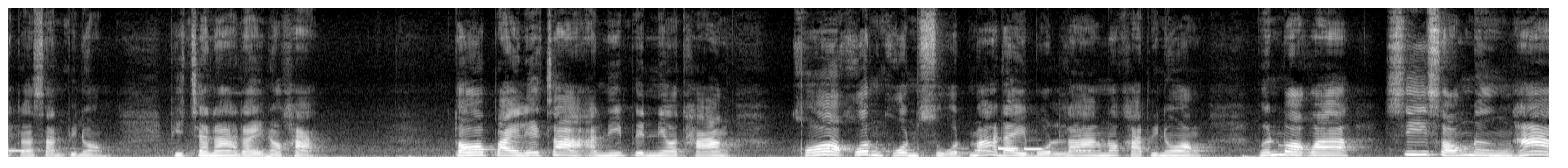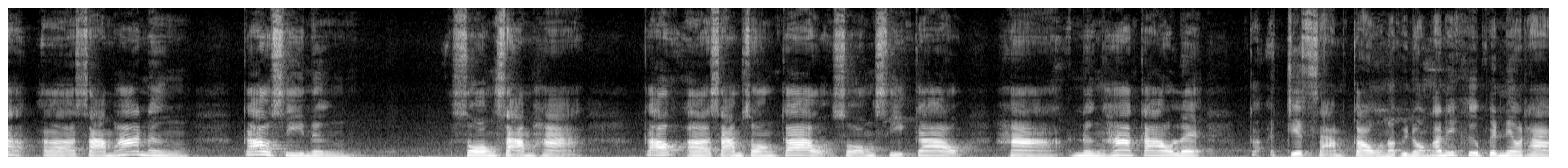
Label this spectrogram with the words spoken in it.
ดละสันพี่น้องพิจารณาได้เนาะค่ะ ต่อไปเลยจ้า อันนี้เป็นแนวทาง ข้อค้นคนสูตรมาได้บนล่างเนาะค่ะพี่น้องเพื่อนบอกว่า 4 2 1 5อ่า3 5 1 9 4 1 2 3หา9อ่า3 2 9 2 4 9หา1 5 9 และ 7 3เก่านะพี่น้อง อันนี้คือเป็นแนวทาง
